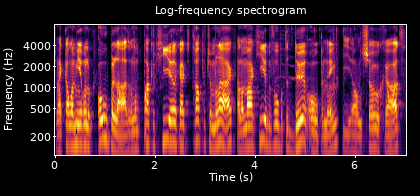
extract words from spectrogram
Maar ik kan hem hier ook nog open laten. Want dan pak ik hier, ga ik het trappetje omlaag. En dan maak ik hier bijvoorbeeld de deuropening. Die dan zo gaat,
